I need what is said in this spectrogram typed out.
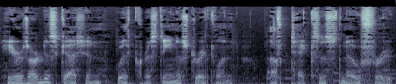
here's our discussion with Christina Strickland of Texas Sno Fruit.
